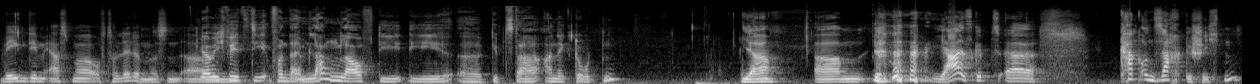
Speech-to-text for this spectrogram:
wegen dem erstmal auf Toilette müssen. Ähm, ja, aber ich will jetzt die von deinem langen Lauf, die, die äh, gibt es da Anekdoten? Ja, ähm, ja, es gibt äh, Kack- und Sachgeschichten.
